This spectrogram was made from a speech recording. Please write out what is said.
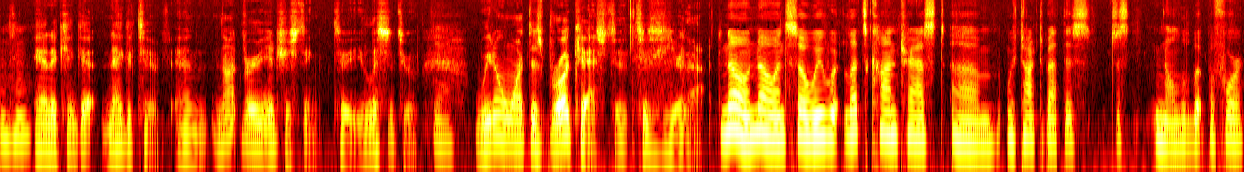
hmm and it can get negative and not very interesting to listen to. Yeah. We don't want this broadcast to, to hear that. No, no, and so we w- let's contrast. Um, we've talked about this just you know a little bit before.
